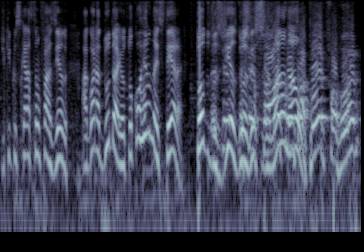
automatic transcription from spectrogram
de que, que os caras estão fazendo. Agora, Duda, eu tô correndo na esteira. Todos os dias, duas vezes por semana, não. por favor.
